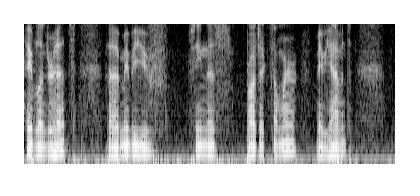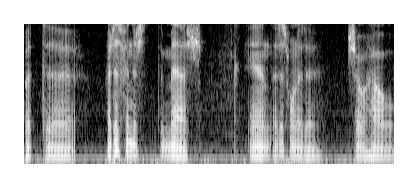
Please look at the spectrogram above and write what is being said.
Hey Blender heads, uh, maybe you've seen this project somewhere, maybe you haven't, but uh, I just finished the mesh and I just wanted to show how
